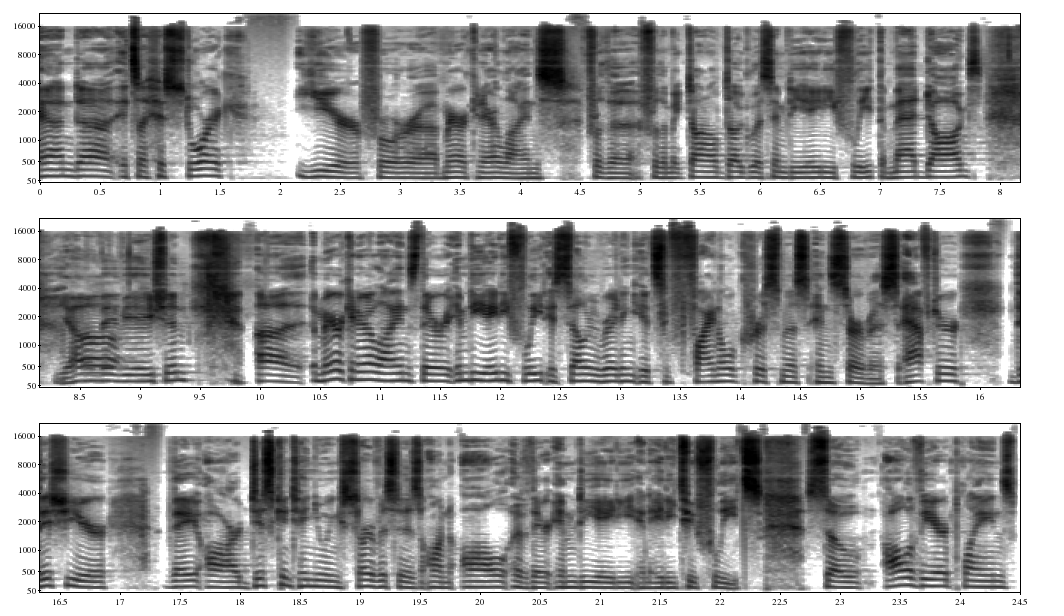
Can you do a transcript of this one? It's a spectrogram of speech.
And uh, it's a historic year for uh, American Airlines for the for the McDonnell Douglas MD-80 fleet, the Mad Dogs of aviation. Uh, American Airlines, their MD-80 fleet is celebrating its final Christmas in service. After this year, they are discontinuing services on all of their MD-80 and 82 fleets. So all of the airplanes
